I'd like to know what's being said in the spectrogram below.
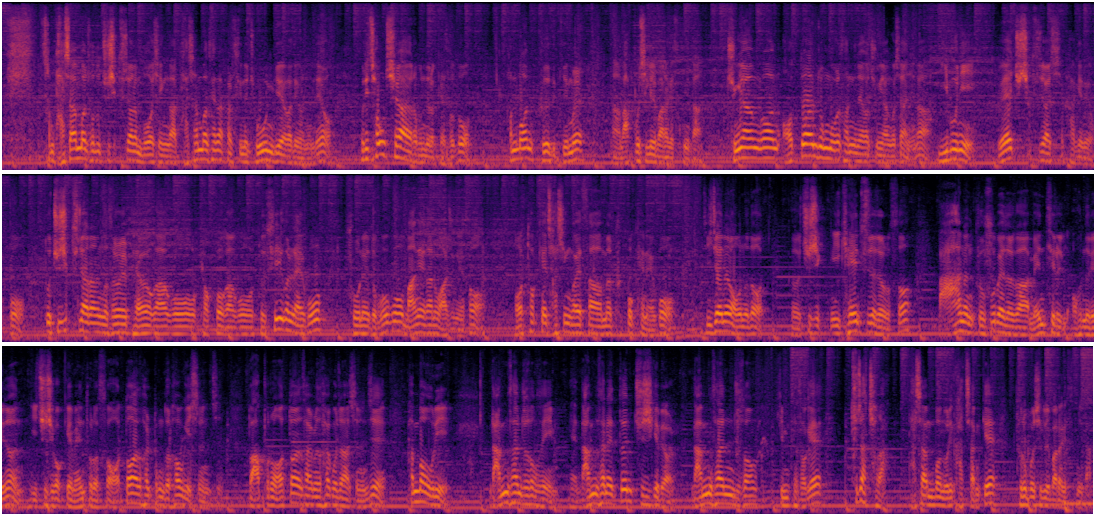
참 다시 한번 저도 주식 투자는 무엇인가 다시 한번 생각할 수 있는 좋은 기회가 되었는데요. 우리 청취자 여러분들께서도 한번 그 느낌을 아, 맛보시길 바라겠습니다. 중요한 건 어떠한 종목을 샀느냐가 중요한 것이 아니라 이분이 왜 주식 투자를 시작하게 되었고 또 주식 투자라는 것을 배워가고 겪어가고 또 수익을 내고 손해도 보고 망해가는 와중에서 어떻게 자신과의 싸움을 극복해내고 이제는 어느덧 그 주식 이 개인 투자자로서 많은 그 후배들과 멘티를 거느리는 이 주식업계 멘토로서 어떠한 활동들을 하고 계시는지 또 앞으로 어떠한 삶을 살고자 하시는지 한번 우리 남산주성 선생님 예, 남산에 뜬 주식의 별 남산주성 김태석의 투자 철학 다시 한번 우리 같이 함께 들어보시길 바라겠습니다.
